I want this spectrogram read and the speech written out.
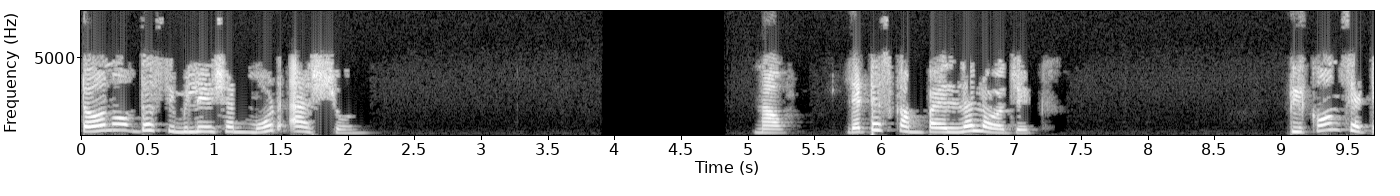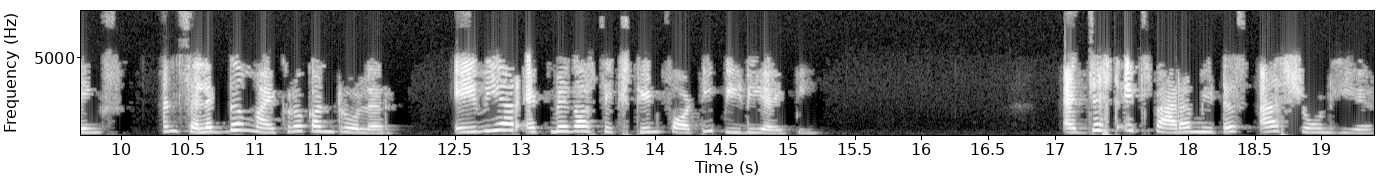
Turn off the simulation mode as shown. Now, let us compile the logic. Click on Settings and select the microcontroller AVR Atmega 1640 PDIP. Adjust its parameters as shown here.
